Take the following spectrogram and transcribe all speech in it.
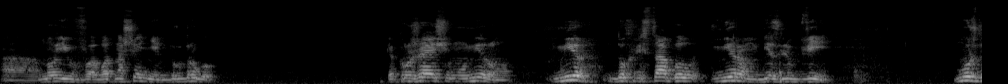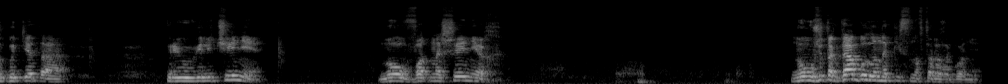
а, но и в, в отношениях друг к другу, к окружающему миру. Мир до Христа был миром без любви. Может быть, это преувеличение, но в отношениях, но уже тогда было написано второзаконие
